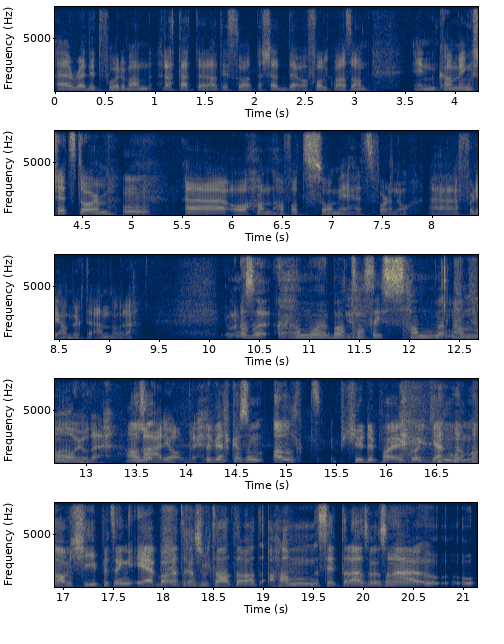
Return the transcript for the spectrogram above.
eh, Reddit-forumene rett etter at jeg så at det skjedde, og folk var sånn Incoming shitstorm. Mm. Uh, og han har fått så mye hets for det nå, fordi han brukte N-ordet. Ja, men altså, han må jo bare ta seg sammen. Han må jo det. Han Altså, lærer jo aldri. Det virker som alt PewDiePie går gjennom av kjipe ting, er bare et resultat av at han sitter der som en sånn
